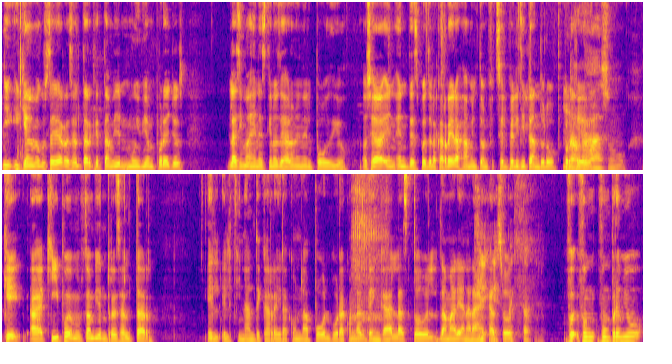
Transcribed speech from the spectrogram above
Y, y que a mí me gustaría resaltar que también muy bien por ellos las imágenes que nos dejaron en el podio. O sea, en, en después de la carrera, Hamilton felicitándolo. Porque Que aquí podemos también resaltar el, el, final de carrera con la pólvora, con las bengalas, todo, la marea naranja, todo. Fue, fue, un, fue un premio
